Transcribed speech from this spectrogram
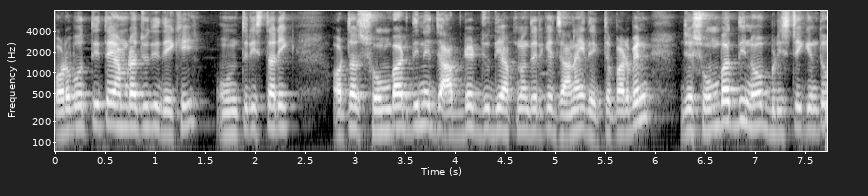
পরবর্তীতে আমরা যদি দেখি, উনত্রিশ তারিখ অর্থাৎ সোমবার দিনে যে আপডেট যদি আপনাদেরকে জানাই, দেখতে পারবেন যে সোমবার দিনও বৃষ্টি কিন্তু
